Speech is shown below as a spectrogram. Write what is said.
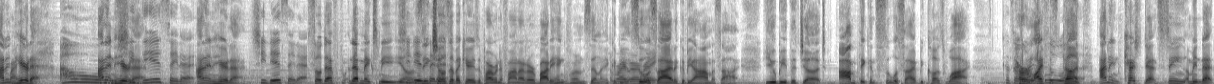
I didn't Right. hear that. oh, I didn't hear she that. She did say that. I didn't hear that. she did say that. So that that makes me, you know, Zeke shows that. up at Carrie's apartment to find out her body hanging from the ceiling. It could Right, be a right, suicide. It could be a homicide. You be the judge. I'm thinking suicide because why? 'Cause Her, life is blew done. up. I didn't catch that scene. I mean, that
